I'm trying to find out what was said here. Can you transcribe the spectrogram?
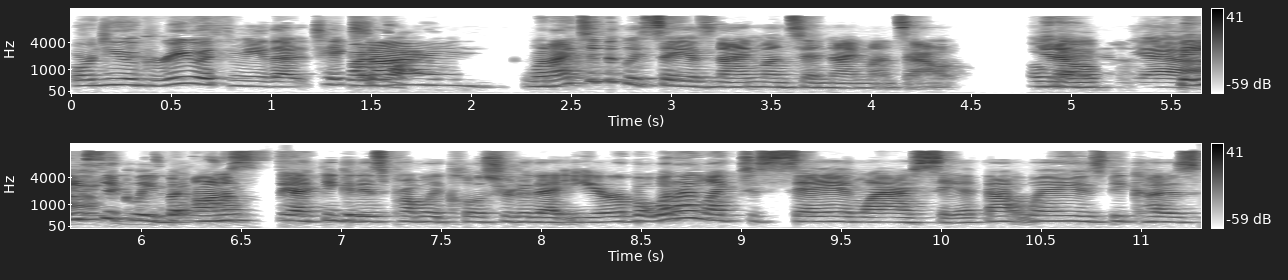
Or do you agree with me that it takes what? I, what I typically say is nine months in, nine months out you know yeah. basically but honestly i think it is probably closer to that year. But what i like to say and why i say it that way is because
